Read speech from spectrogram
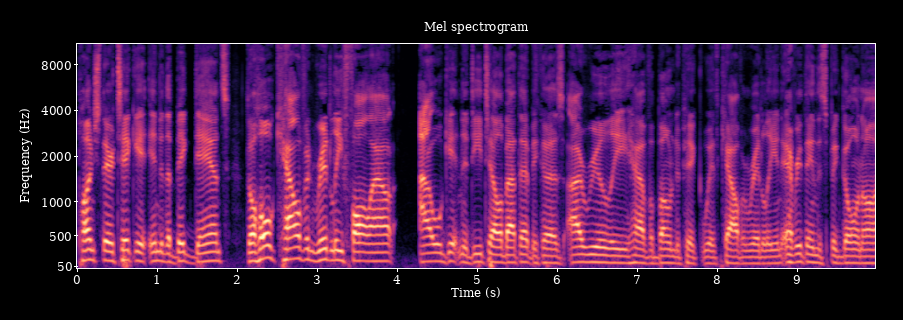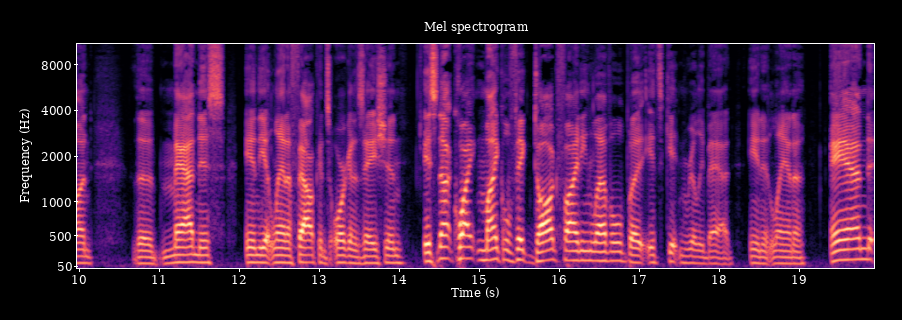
punch their ticket into the big dance. The whole Calvin Ridley fallout, I will get into detail about that because I really have a bone to pick with Calvin Ridley and everything that's been going on, the madness in the Atlanta Falcons organization. It's not quite Michael Vick dogfighting level, but it's getting really bad in Atlanta. And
